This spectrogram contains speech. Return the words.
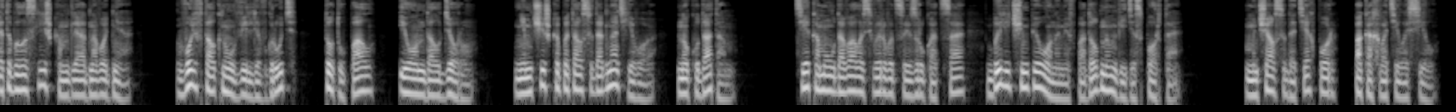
Это было слишком для одного дня. Вольф толкнул Вилли в грудь, тот упал, и он дал дёру. Немчишка пытался догнать его, но куда там? Те, кому удавалось вырваться из рук отца, были чемпионами в подобном виде спорта. Мчался до тех пор, пока хватило сил.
